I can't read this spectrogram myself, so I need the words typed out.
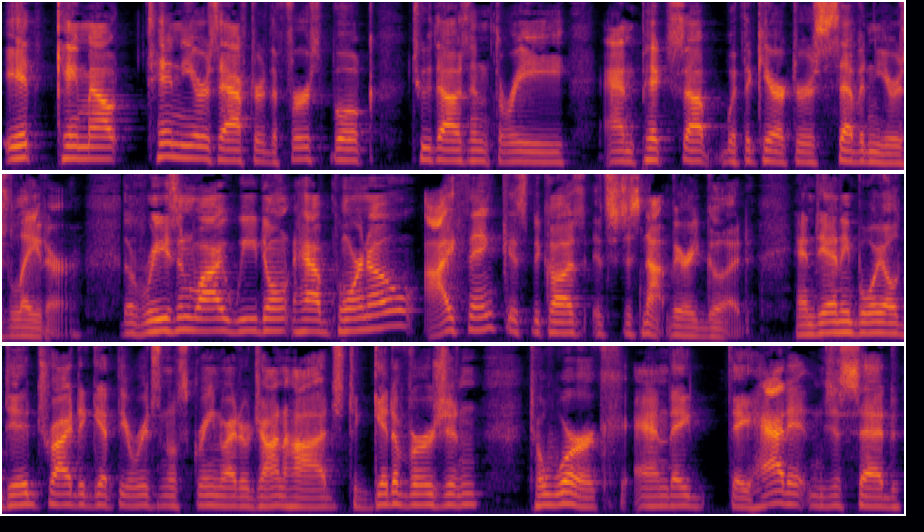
It came out 10 years after the first book, 2003 and picks up with the characters seven years later. The reason why we don't have porno, I think, is because it's just not very good. And Danny Boyle did try to get the original screenwriter John Hodge to get a version to work, and they they had it and just said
